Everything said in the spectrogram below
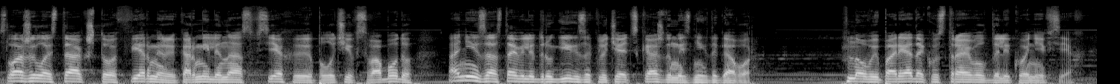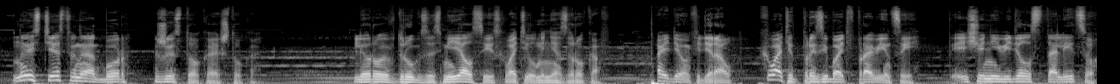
Сложилось так, что фермеры кормили нас всех и, получив свободу, они заставили других заключать с каждым из них договор – Новый порядок устраивал далеко не всех. Но естественный отбор – жестокая штука. Лерой вдруг засмеялся и схватил меня за рукав. «Пойдем, федерал, хватит прозябать в провинции. Ты еще не видел столицу».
